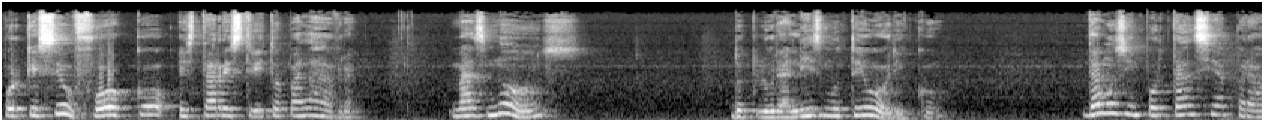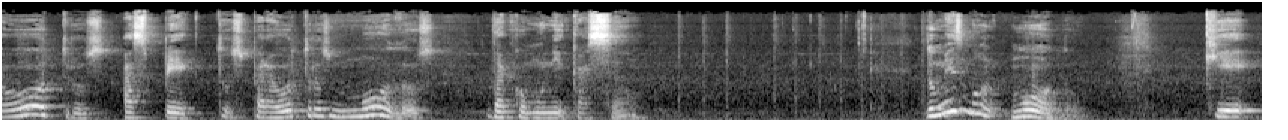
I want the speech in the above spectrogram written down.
porque seu foco está restrito à palavra. Mas nós, do pluralismo teórico, damos importância para outros aspectos, para outros modos da comunicação. Do mesmo modo que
